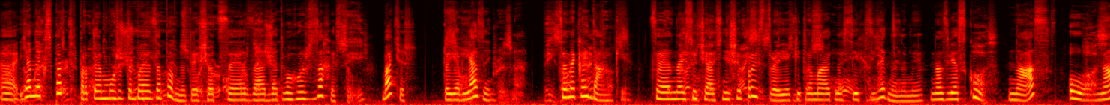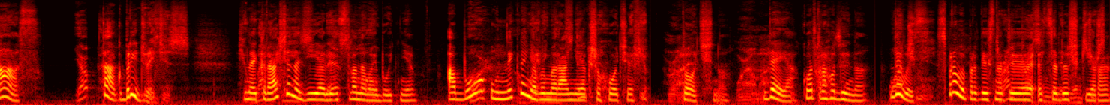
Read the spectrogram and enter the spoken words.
Е, я не експерт, проте можу тебе запевнити, що це задля твого ж захисту. Бачиш? То я в'язень. Це не кайданки. Це найсучасніші пристрої, які тримають нас всіх з'єднаними на зв'язку. Нас? О, нас. Так, Бріджес. Найкраща надія людства на майбутнє. Або уникнення вимирання, якщо хочеш. Точно. Де я? Котра година? Дивись, спробуй притиснути це до шкіри.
